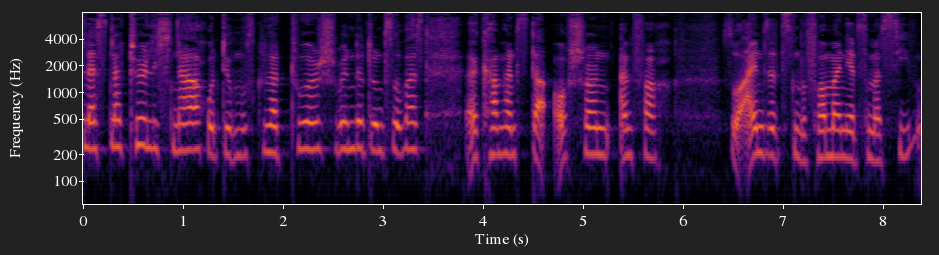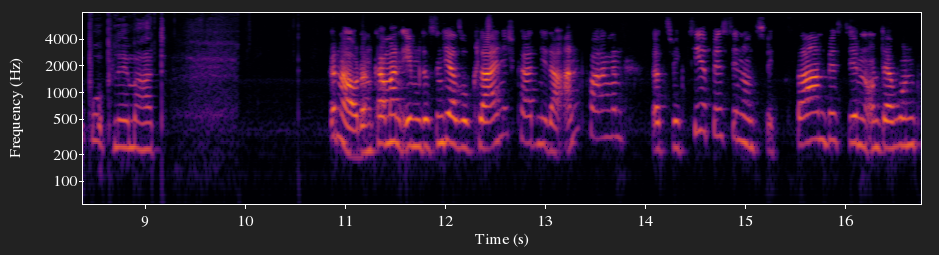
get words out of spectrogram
lässt natürlich nach und die Muskulatur schwindet und sowas, äh, kann man es da auch schon einfach so einsetzen, bevor man jetzt massive Probleme hat. Genau, dann kann man eben, das sind ja so Kleinigkeiten, die da anfangen, da zwickt hier ein bisschen und zwickt da ein bisschen und der Hund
